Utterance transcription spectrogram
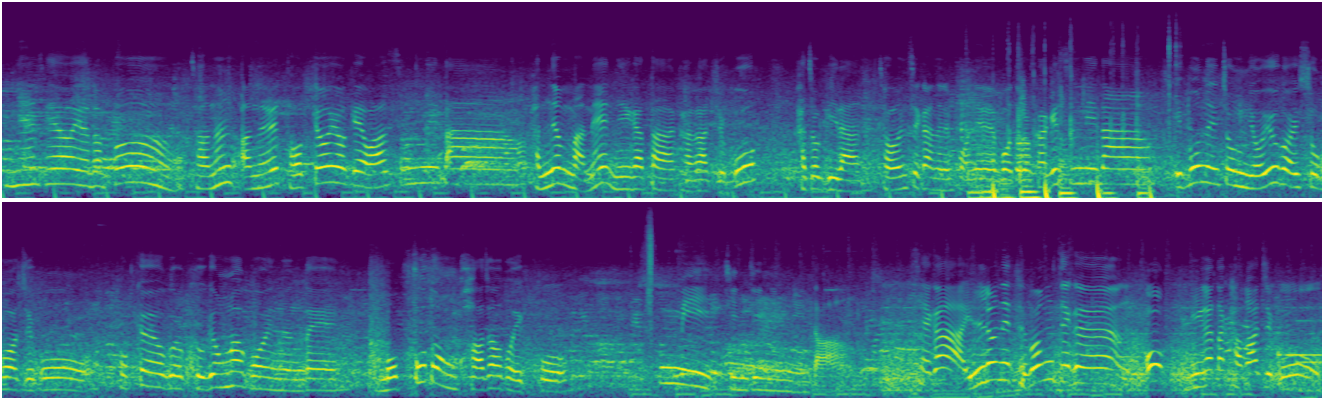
안녕하세요 여러분. 저는 오늘 도쿄역에 왔습니다. 반년 만에 니가타 가가지고 가족이랑 좋은 시간을 보내보도록 하겠습니다. 이번에 좀 여유가 있어가지고 도쿄역을 구경하고 있는데 못 보던 과자도 있고 흥미진진입니다. 제가 1년에 두 번씩은 꼭 니가타 가가지고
